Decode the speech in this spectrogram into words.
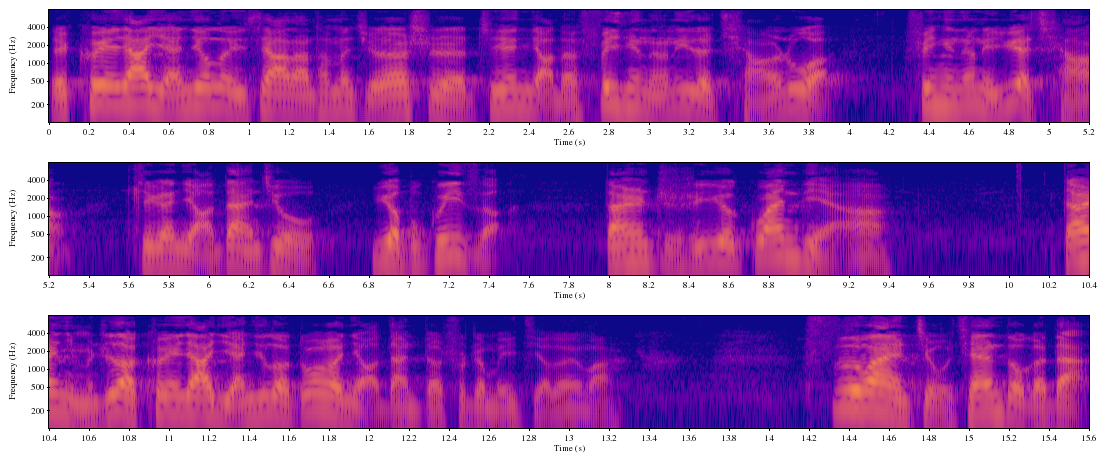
这科学家研究了一下呢，他们觉得是这些鸟的飞行能力的强弱，飞行能力越强，这个鸟蛋就越不规则。但是只是一个观点啊。但是你们知道科学家研究了多少鸟蛋得出这么一结论吗？四万九千多个蛋。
